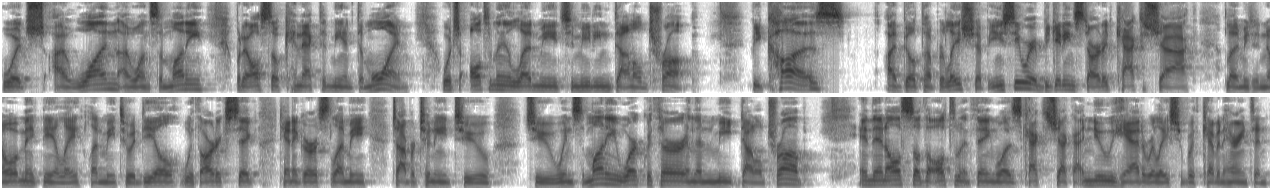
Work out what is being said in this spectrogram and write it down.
which I won. I won some money, but it also connected me in Des Moines, which ultimately led me to meeting Donald Trump because I built up relationship. And you see where it beginning started. Cactus Jack led me to Noah McNeely, led me to a deal with Arctic Stick. Tana Gertz led me to opportunity to, to win some money, work with her, and then meet Donald Trump. And then also the ultimate thing was Cactus Jack. I knew he had a relationship with Kevin Harrington.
